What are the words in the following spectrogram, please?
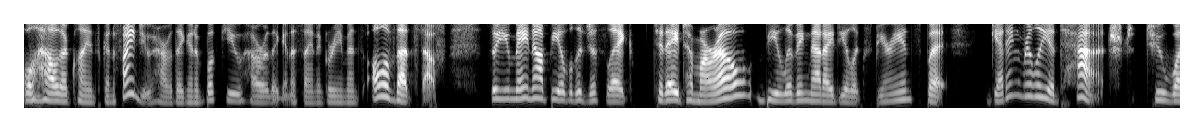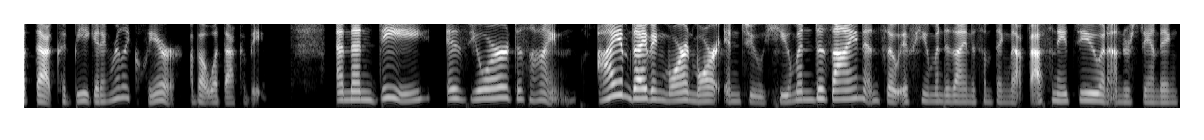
well, how are their clients going to find you? How are they going to book you? How are they going to sign agreements? All of that stuff. So you may not be able to just like today, tomorrow be living that ideal experience, but getting really attached to what that could be, getting really clear about what that could be. And then D is your design. I am diving more and more into human design. And so, if human design is something that fascinates you and understanding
